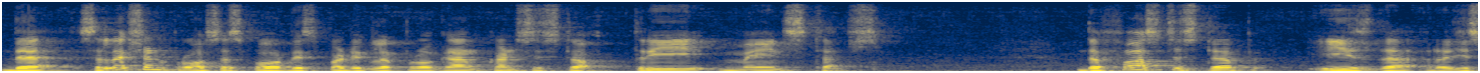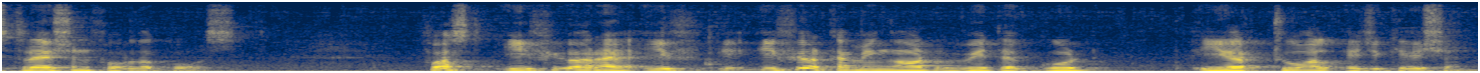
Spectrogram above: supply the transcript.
The selection process for this particular program consists of three main steps. The first step is the registration for the course. First, if you are a, if if you are coming out with a good year 12 education,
